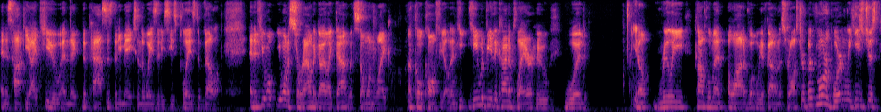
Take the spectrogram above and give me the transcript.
and his hockey IQ and the, the passes that he makes and the ways that he sees plays develop. And if you want, you want to surround a guy like that with someone like a Cole Caufield, and he he would be the kind of player who would you know really complement a lot of what we have got on this roster. But more importantly, he's just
